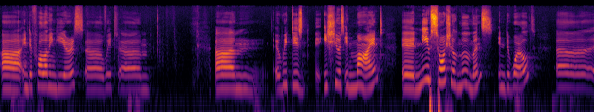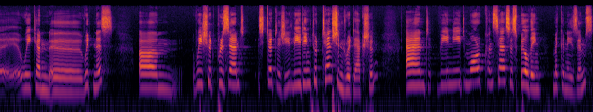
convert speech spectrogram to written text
uh, in the following years uh, with um, um, with these issues in mind, uh, new social movements in the world we can witness. Um, we should present strategy leading to tension reduction and we need more consensus building mechanisms.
